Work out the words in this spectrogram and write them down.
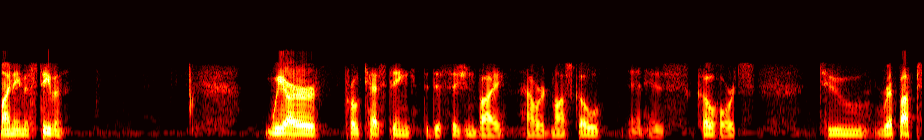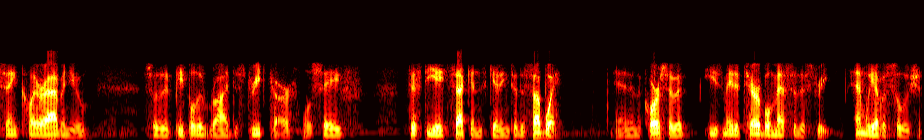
My name is Stephen. We are protesting the decision by Howard Moscoe and his cohorts to rip up St. Clair Avenue so that people that ride the streetcar will save 58 seconds getting to the subway. And in the course of it, he's made a terrible mess of the street, and we have a solution.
